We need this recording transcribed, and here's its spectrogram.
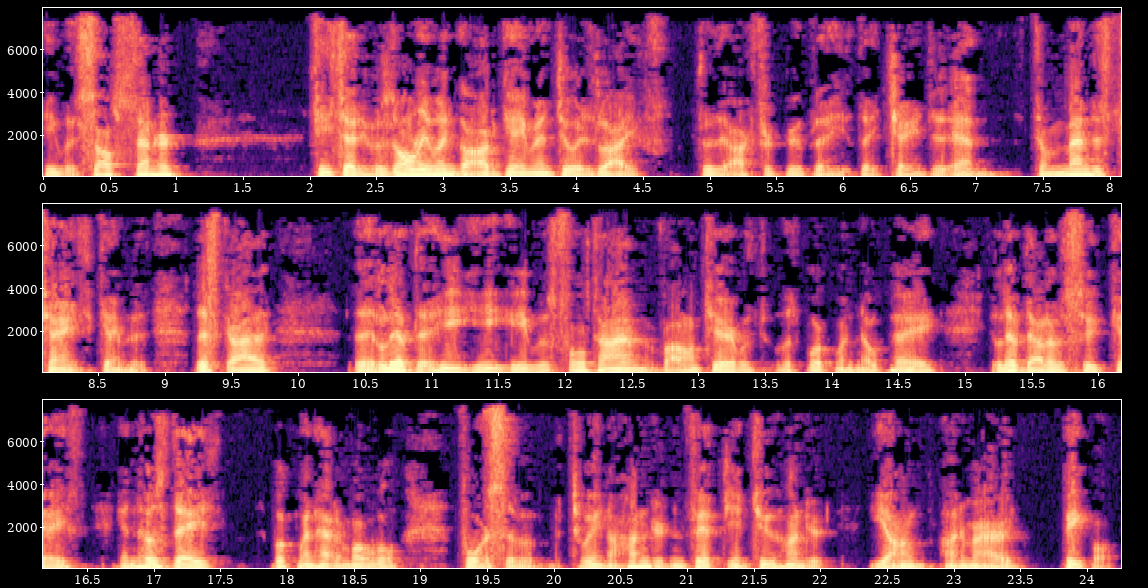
he was self-centered. He said it was only when God came into his life through the Oxford group he, they changed it and tremendous change came. This guy that lived, he, he, he was full-time volunteer with, with Buchman, no pay. He lived out of a suitcase. In those days, Buchman had a mobile force of between 150 and 200 young, unmarried people,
